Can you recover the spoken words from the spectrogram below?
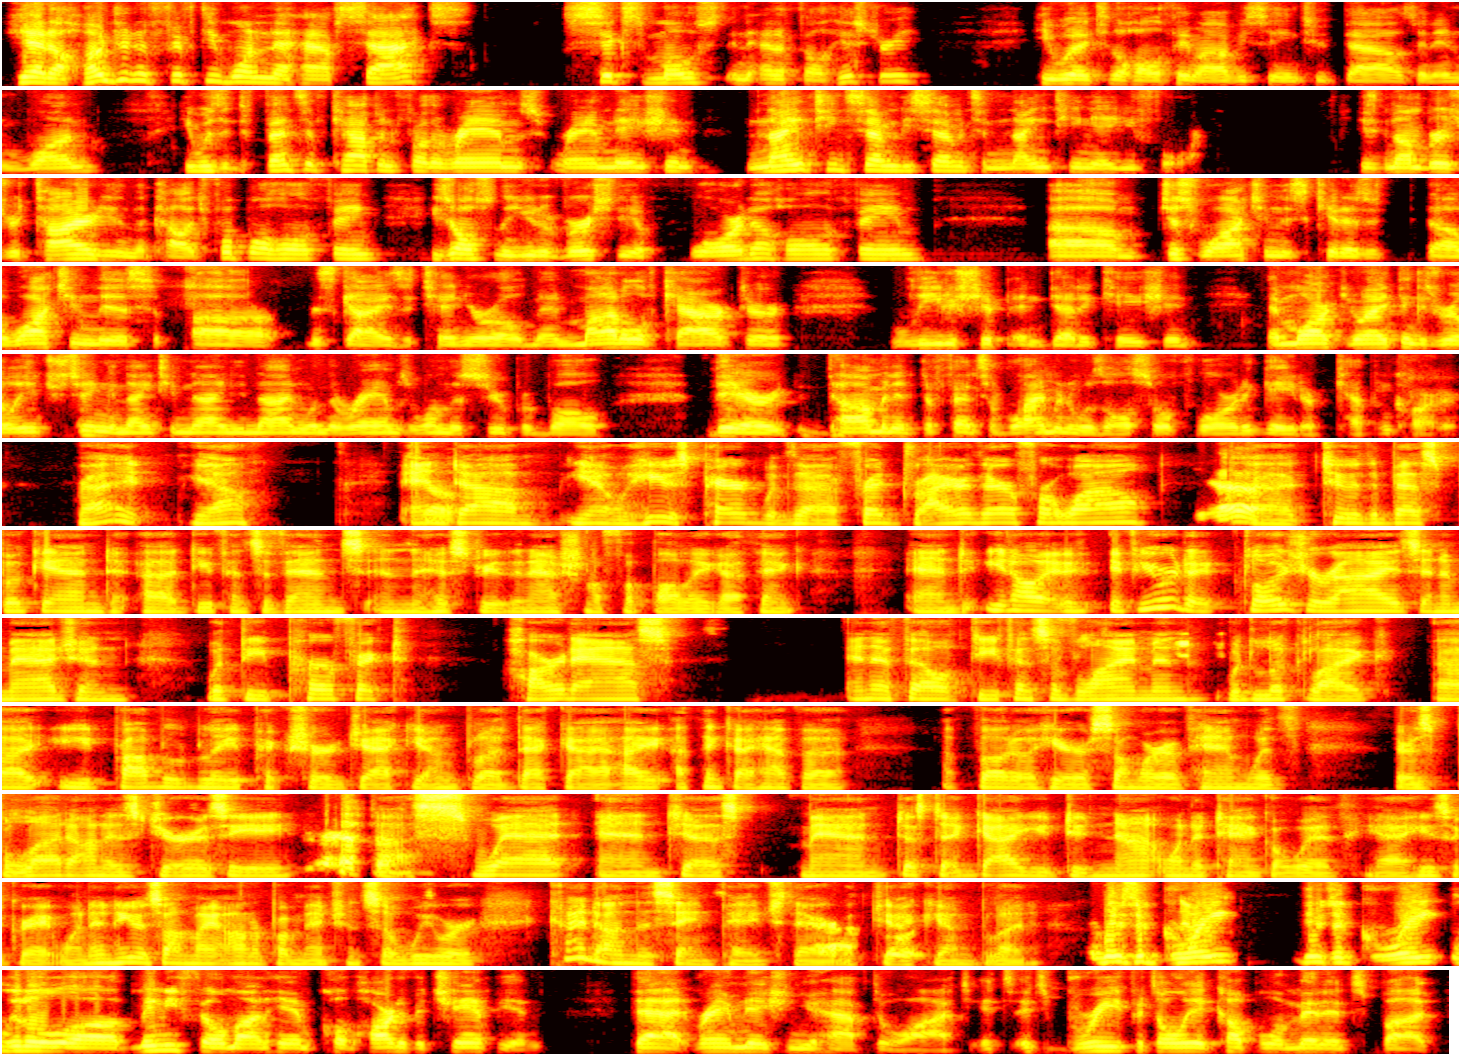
He had 151 and a half sacks, sixth most in NFL history. He went to the Hall of Fame, obviously, in 2001. He was a defensive captain for the Rams, Ram Nation, 1977 to 1984. His number is retired. He's in the College Football Hall of Fame. He's also in the University of Florida Hall of Fame. Um, just watching this kid as a uh, watching this uh, this guy as a 10 year old man, model of character, leadership, and dedication. And Mark, you know, I think is really interesting. In 1999, when the Rams won the Super Bowl, their dominant defensive lineman was also a Florida Gator, Kevin Carter. Right. Yeah. And so, um, you know, he was paired with uh, Fred Dryer there for a while. Yeah. Uh, two of the best bookend uh, defensive ends in the history of the National Football League, I think. And, you know, if, if you were to close your eyes and imagine what the perfect hard ass NFL defensive lineman would look like, uh, you'd probably picture Jack Youngblood. That guy, I, I think I have a, a photo here somewhere of him with there's blood on his jersey, uh, sweat, and just man, just a guy you do not want to tangle with. Yeah, he's a great one, and he was on my honorable mention, so we were kind of on the same page there with Jack Youngblood. There's a great there's a great little uh, mini film on him called Heart of a Champion that Ram Nation you have to watch. It's it's brief, it's only a couple of minutes, but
